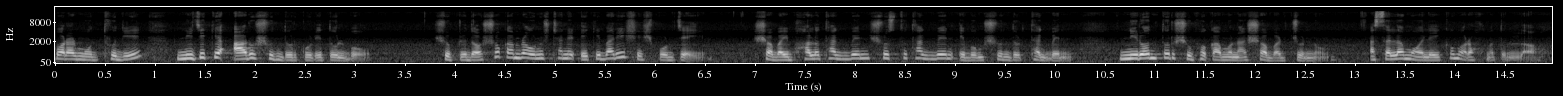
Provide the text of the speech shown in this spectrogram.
পরার মধ্য দিয়ে নিজেকে আরও সুন্দর করে তুলব। সুপ্রিয় দর্শক, আমরা অনুষ্ঠানের একেবারেই শেষ পর্যায়ে। সবাই ভালো থাকবেন, সুস্থ থাকবেন এবং সুন্দর থাকবেন। নিরন্তর শুভকামনা সবার জন্য। আসসালামু আলাইকুম রহমতুল্লাহ।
